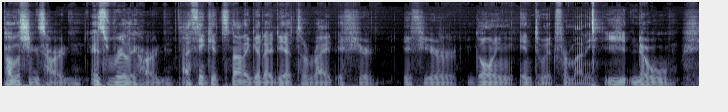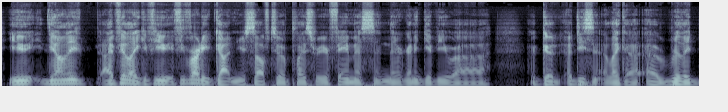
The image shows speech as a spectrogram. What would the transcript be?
Publishing is hard. It's really hard. I think it's not a good idea to write if you're if you're going into it for money. You, no, you. The only I feel like if you if you've already gotten yourself to a place where you're famous and they're going to give you a a good a decent like a, a really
